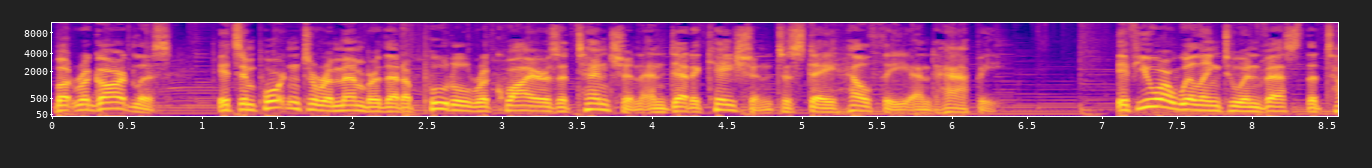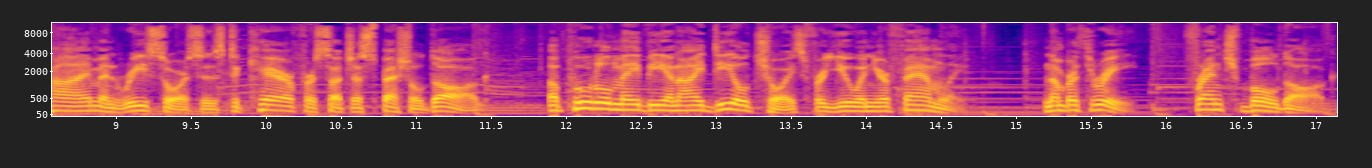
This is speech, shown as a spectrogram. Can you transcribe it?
But regardless, it's important to remember that a poodle requires attention and dedication to stay healthy and happy. If you are willing to invest the time and resources to care for such a special dog, a poodle may be an ideal choice for you and your family. Number 3. French Bulldog.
